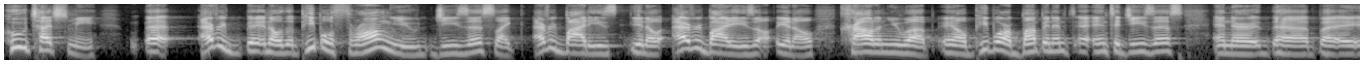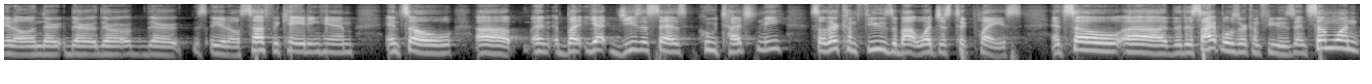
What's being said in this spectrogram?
who touched me? Uh, every you know the people throng you jesus like everybody's you know everybody's you know crowding you up. You know people are bumping into jesus and they're uh, you know and they're they're they're they're you know suffocating him. And so uh, and but yet jesus says who touched me so they're confused about what just took place. And so uh, the disciples are confused. And someone,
